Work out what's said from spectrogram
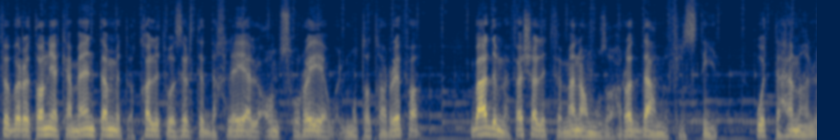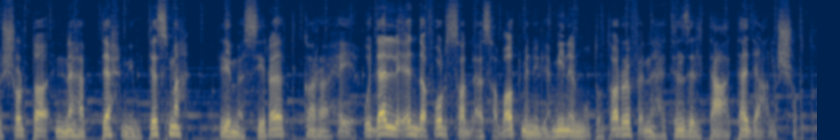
في بريطانيا كمان تمت إقالة وزيرة الداخلية العنصرية والمتطرفة بعد ما فشلت في منع مظاهرات دعم فلسطين واتهمها للشرطة إنها بتحمي وتسمح لمسيرات كراهية. وده اللي إدى فرصة لعصابات من اليمين المتطرف إنها تنزل تعتدي على الشرطة.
